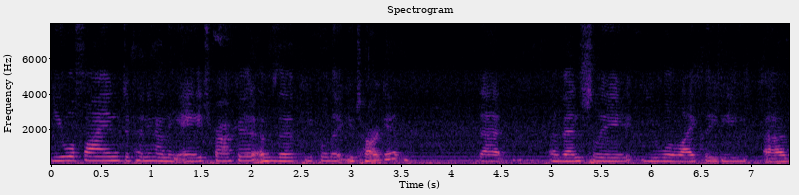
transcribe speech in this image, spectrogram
you will find, depending on the age bracket of the people that you target, that eventually you will likely be um,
